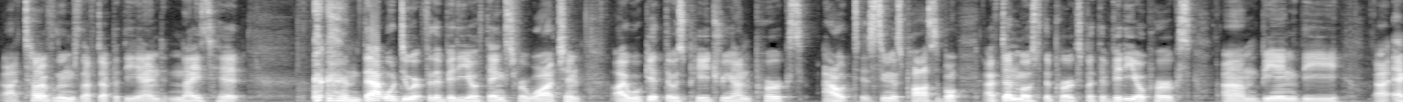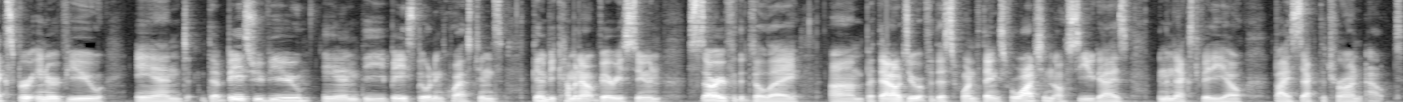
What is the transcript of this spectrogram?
A ton of loons left up at the end. Nice hit. that will do it for the video. Thanks for watching. I will get those Patreon perks out as soon as possible. I've done most of the perks, but the video perks, um, being the uh, expert interview and the base review and the base building questions, going to be coming out very soon. Sorry for the delay, um, but that'll do it for this one. Thanks for watching. I'll see you guys in the next video. Bisectatron out.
